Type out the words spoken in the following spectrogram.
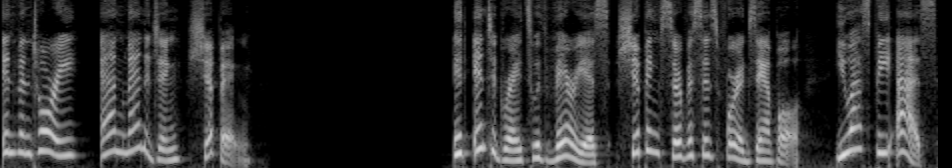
inventory, and managing shipping. It integrates with various shipping services, for example, USPS,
